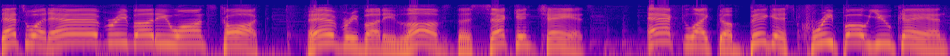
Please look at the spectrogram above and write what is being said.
That's what everybody wants taught. Everybody loves the second chance. Act like the biggest creepo you can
